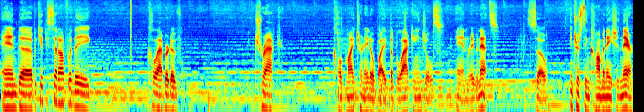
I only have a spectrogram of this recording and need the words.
And uh, we get to set off with a collaborative track called My Tornado by the Black Angels and Raveonettes. So, interesting combination there.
